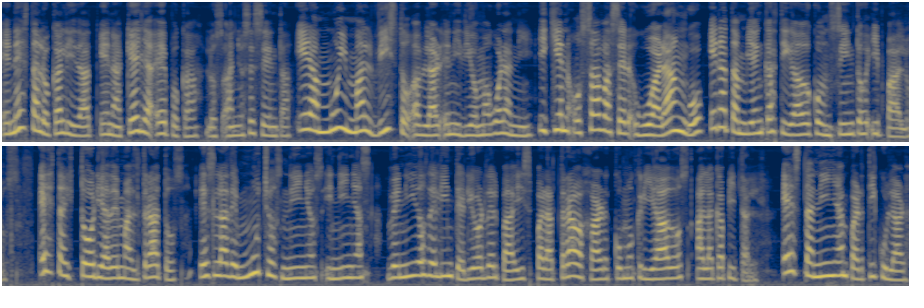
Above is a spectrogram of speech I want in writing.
En esta localidad, en aquella época, los años 60, era muy mal visto hablar en idioma guaraní y quien osaba ser guarango era también castigado con cintos y palos. Esta historia de maltratos es la de muchos niños y niñas venidos del interior del país para trabajar como criados a la capital. Esta niña en particular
